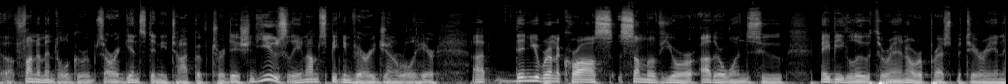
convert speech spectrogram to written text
uh, fundamental groups, are against any type of tradition, usually, and I'm speaking very general here. Uh, then you run across some of your other ones who may be Lutheran or Presbyterian.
